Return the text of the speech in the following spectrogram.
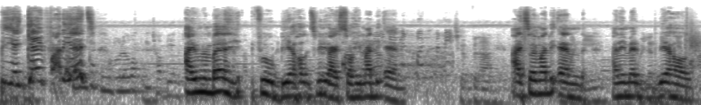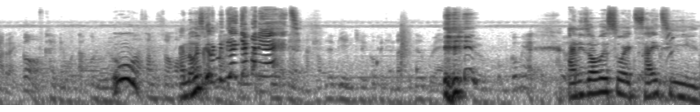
Be a gay BNK 48! I remember through Beer Hug's video, I saw him at the end. I saw him at the end, and he made Beer Hug. Ooh, I know he's gonna be BNK 48! and he's always so excited.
